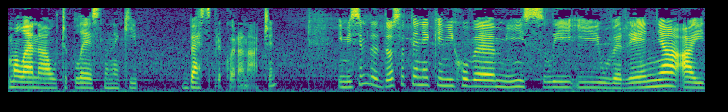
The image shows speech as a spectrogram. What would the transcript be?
malena uče ples na neki besprekoran način. I mislim da dosta te neke njihove misli i uverenja, a i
